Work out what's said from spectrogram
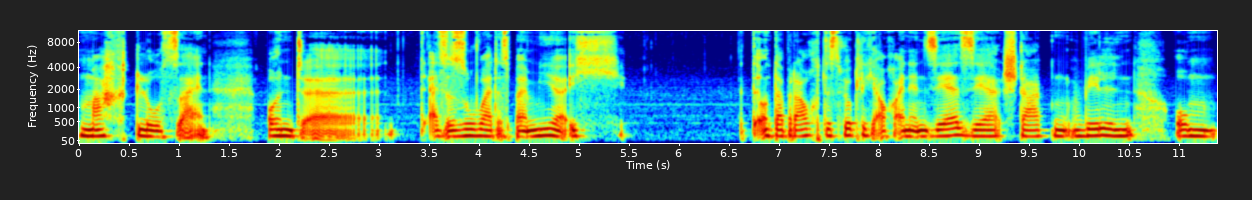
machtlos sein. Und äh, also so war das bei mir. Ich und da braucht es wirklich auch einen sehr, sehr starken Willen, um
